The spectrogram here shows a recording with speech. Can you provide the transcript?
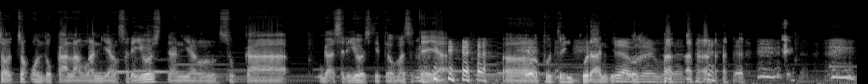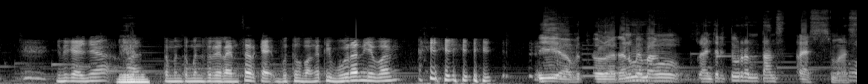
cocok untuk kalangan yang serius dan yang suka nggak serius gitu. Maksudnya ya uh, butuh hiburan gitu. Ya, ini kayaknya yeah. teman-teman freelancer kayak butuh banget hiburan ya bang? Iya betul. Dan memang freelancer itu rentan stres mas.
